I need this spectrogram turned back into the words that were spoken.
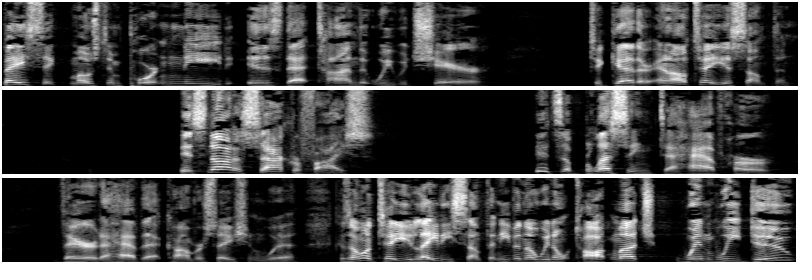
basic, most important need is that time that we would share together. And I'll tell you something it's not a sacrifice, it's a blessing to have her there to have that conversation with. Because I'm going to tell you, ladies, something, even though we don't talk much, when we do,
